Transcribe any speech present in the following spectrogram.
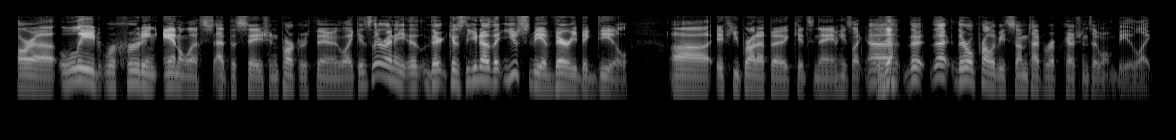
our uh, lead recruiting analyst at the station, Parker Thune, like, is there any uh, there? Because you know that used to be a very big deal. Uh, if you brought up a kid's name, he's like, uh, Yeah. there, there, there will probably be some type of repercussions. It won't be like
